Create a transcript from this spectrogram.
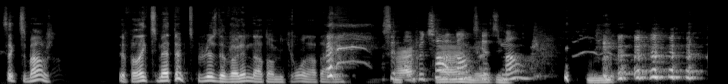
C'est ça que tu manges? Il faudrait que tu mettes un petit peu plus de volume dans ton micro, entend rien. C'est- Ouais, On peut-tu ouais, entendre ce que tu manges?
